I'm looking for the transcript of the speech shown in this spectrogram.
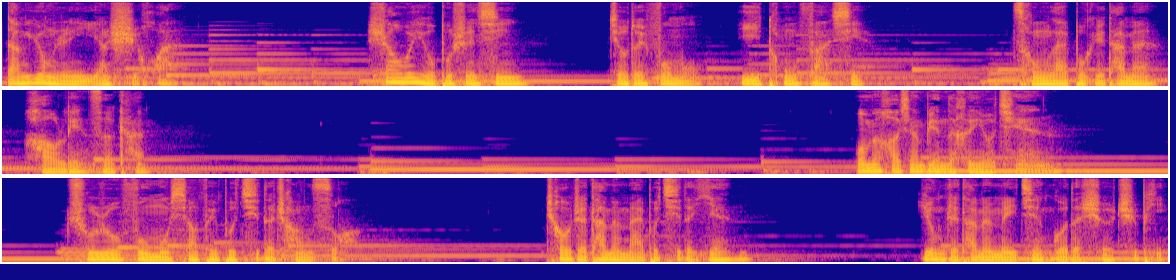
当佣人一样使唤，稍微有不顺心，就对父母一通发泄，从来不给他们好脸色看。我们好像变得很有钱，出入父母消费不起的场所，抽着他们买不起的烟，用着他们没见过的奢侈品，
